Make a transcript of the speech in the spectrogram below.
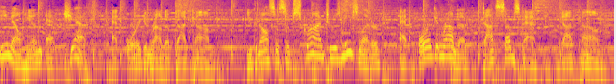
email him at jeff at OregonRoundup.com. You can also subscribe to his newsletter at OregonRoundup.substack.com.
